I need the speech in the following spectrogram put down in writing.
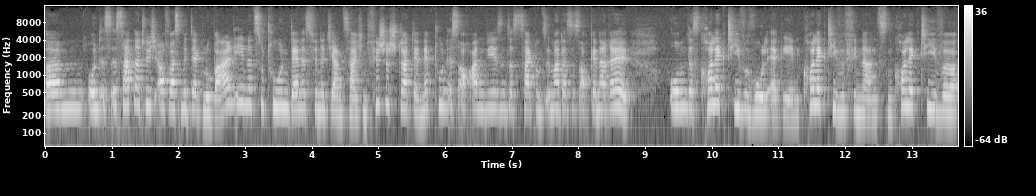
Ähm, und es, es, hat natürlich auch was mit der globalen Ebene zu tun, denn es findet ja ein Zeichen Fische statt. Der Neptun ist auch anwesend. Das zeigt uns immer, dass es auch generell um das kollektive Wohlergehen, kollektive Finanzen, kollektive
